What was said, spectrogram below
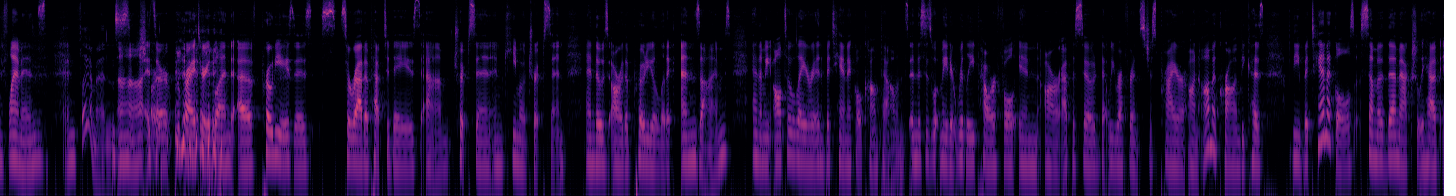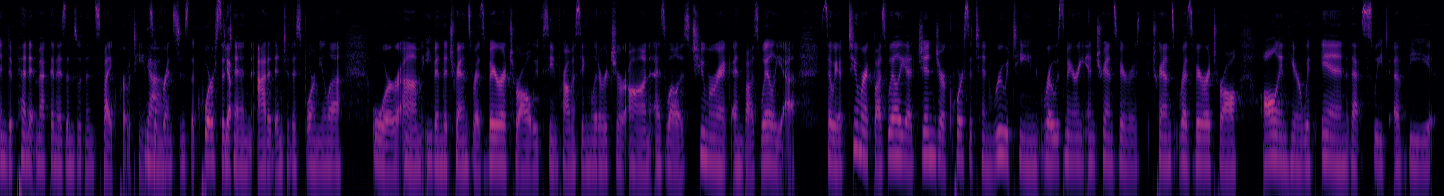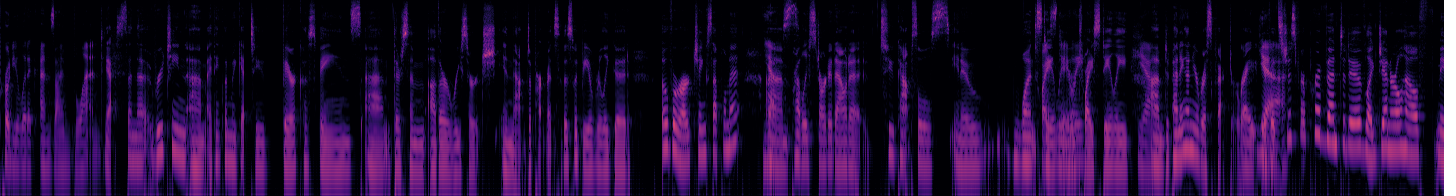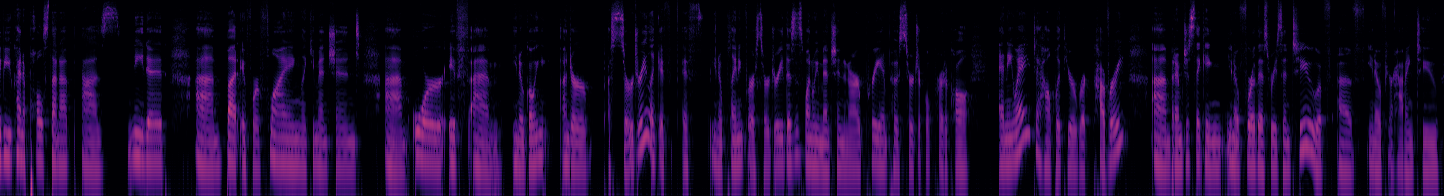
And flamins. uh, It's Sure. our proprietary blend of proteases, serratiopeptidase, um, trypsin, and chymotrypsin. And those are the proteolytic enzymes. And then we also layer in botanical compounds. And this is what made it really powerful in our episode that we referenced just prior on Omicron, because the botanicals, some of them actually have independent mechanisms within spike protein. So, for instance, the quercetin added into this formula, or um, even the transresveratrol, we've seen promising literature on, as well as turmeric and boswellia. So we have turmeric, boswellia, ginger, quercetin, rutin, rosemary, and transresveratrol all in here within that suite of the proteolytic enzyme blend. Yes, and the routine. Um, I think when we get to varicose veins, um, there's some other research in that department. So this would be a really good overarching supplement. Yes. Um, probably started out at two capsules, you know, once daily, daily. or twice daily, Yeah. um, depending on your risk factor, right? If it's just for preventative, like general health, maybe you kind of pulse that up as needed. Um, but if we're flying, like you mentioned, um, or if um, you know going under a surgery, like if if you know planning for a surgery, this is one we mentioned in our pre and post surgical protocol anyway to help with your recovery. Um, but I'm just thinking, you know, for this reason too, of of you know if you're having to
